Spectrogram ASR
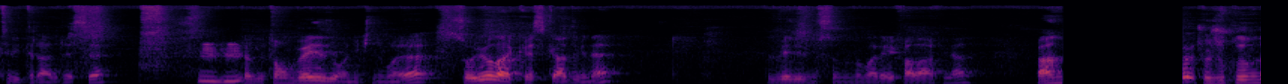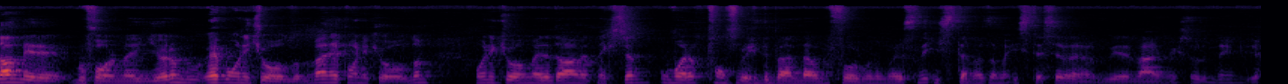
Twitter adresi. Hı hı. Tabii Tom Brady de 12 numara. Soruyorlar Chris Godwin'e. Verir misin numarayı falan filan. Çocukluğumdan beri bu formayı giyiyorum. Hep 12 oldum. Ben hep 12 oldum. 12 olmaya da devam etmek istiyorum. Umarım Tom Brady benden bu forma numarasını istemez ama istese ver, vermek zorundayım diyor.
